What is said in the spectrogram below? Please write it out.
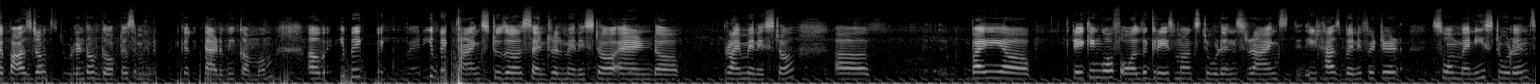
a passed out student of Dr. Samit Medical Academy, Kammam. A very big, big, very big thanks to the Central Minister and uh, Prime Minister. Uh, by uh, taking off all the grace mark students ranks, it has benefited so many students,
